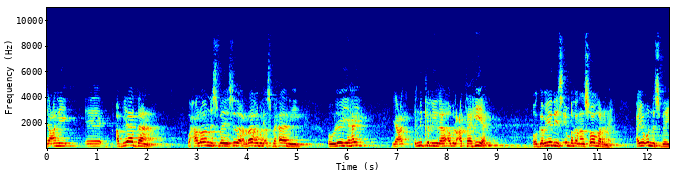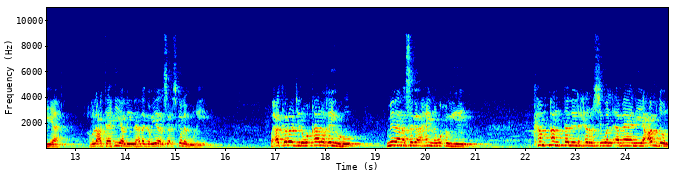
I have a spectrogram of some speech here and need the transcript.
yacni abyaadan waxaa loo nisbeeyey sida araakib alasbahani uu leeyahay ninka la yidhaha abulcataahiya oo gabayadiisa in badan aan soo marnay ayuu u nisbeeyaa. Abulcataahiya la yidhahda gabayada iskale buu leeyahay waxaa kaloo jira waqaala kayruhu midaan isaga ahaynna wuxuu yidhi kam anta lilxirsi waاlamaaniyi cabdun?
